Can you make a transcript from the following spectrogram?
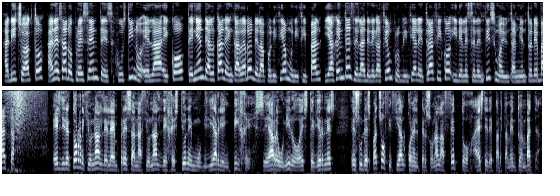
A dicho acto han estado presentes Justino Ela Eco, teniente alcalde encargado de la Policía Municipal y agentes de la Delegación Provincial de Tráfico y del excelentísimo Ayuntamiento de Bata. El director regional de la Empresa Nacional de Gestión Inmobiliaria Impige se ha reunido este viernes en su despacho oficial con el personal afecto a este departamento en Bata.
